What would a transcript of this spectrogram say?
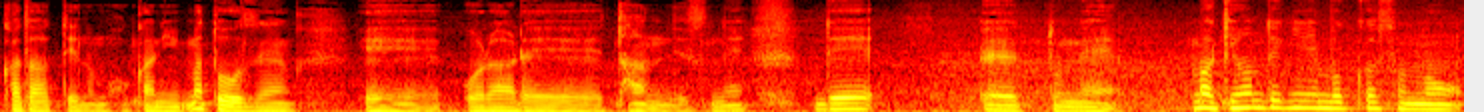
方っていうのも他に、まあ、当然、えおられたんですね。でえっとねまあ基本的に僕はその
